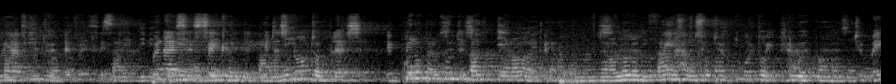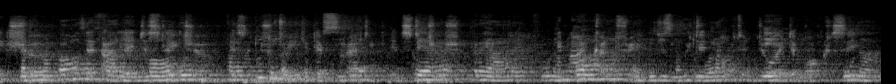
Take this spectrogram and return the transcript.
we have to do everything. When I say secondly, it is not of less quello per cui mi batterò e che raccomanderò loro di fare sono soprattutto due cose. La prima cosa è fare in modo, fare tutto ciò che è possibile per creare una buona legislatura e una,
